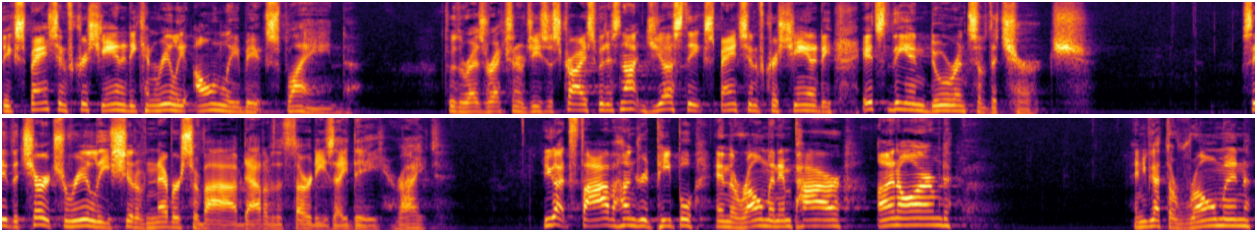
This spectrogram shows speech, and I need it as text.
The expansion of Christianity can really only be explained through the resurrection of Jesus Christ. But it's not just the expansion of Christianity, it's the endurance of the church. See, the church really should have never survived out of the 30s AD, right? You got 500 people in the Roman Empire, unarmed, and you've got the Roman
